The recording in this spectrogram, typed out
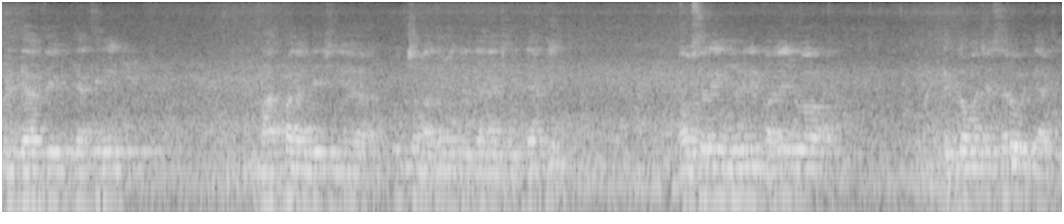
विद्यार्थी विद्यार्थिनी महात्मा गांधीची उच्च माध्यमिक विद्यालयाचे विद्यार्थी अवसरे इंजिनिअरिंग कॉलेज व डिप्लोमाचे सर्व विद्यार्थी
